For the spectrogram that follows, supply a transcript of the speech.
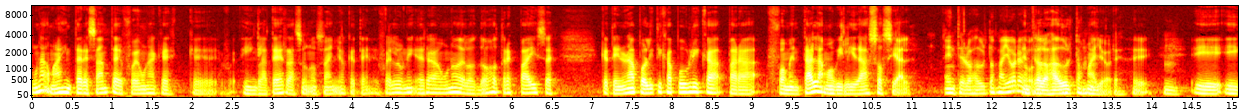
una más interesante fue una que, que Inglaterra hace unos años, que fue era uno de los dos o tres países que tenía una política pública para fomentar la movilidad social. ¿Entre los adultos mayores? Entre los adultos mayores, sí. Mm. Y,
